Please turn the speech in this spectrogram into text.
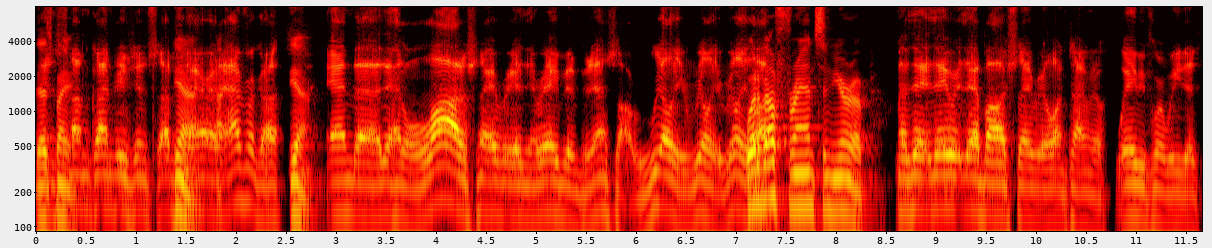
That's my some countries in sub-Saharan I- Africa, yeah. and uh, they had a lot of slavery in the Arabian Peninsula. Really, really, really. What about France and Europe? They they were they abolished slavery a long time ago, way before we did.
